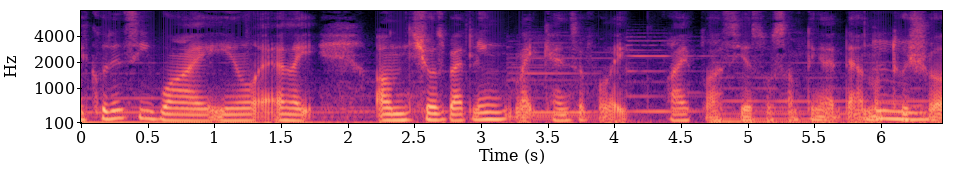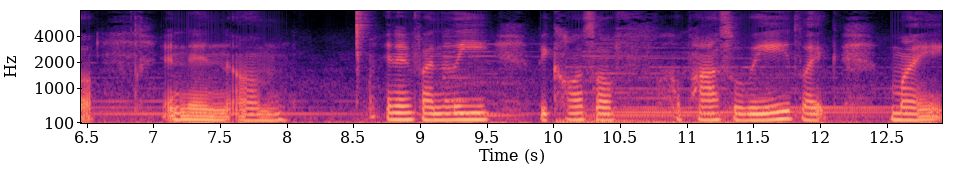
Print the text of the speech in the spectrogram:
we couldn't see why you know like um she was battling like cancer for like five plus years or something like that i'm not too Mm. sure and then um and then finally because of her pass away like my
